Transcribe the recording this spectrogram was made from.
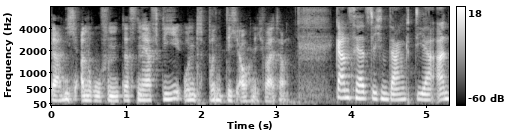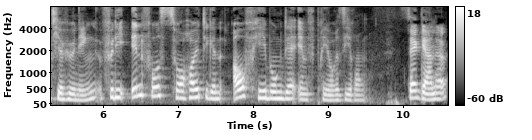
da nicht anrufen. Das nervt die und bringt dich auch nicht weiter. Ganz herzlichen Dank dir, Antje Höning, für die Infos zur heutigen Aufhebung der Impfpriorisierung. Sehr gerne.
